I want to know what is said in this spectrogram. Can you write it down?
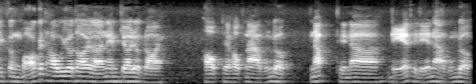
chỉ cần bỏ cái thâu vô thôi là anh em chơi được rồi. Hộp thì hộp nào cũng được, nắp thì nó đĩa thì đĩa nào cũng được.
